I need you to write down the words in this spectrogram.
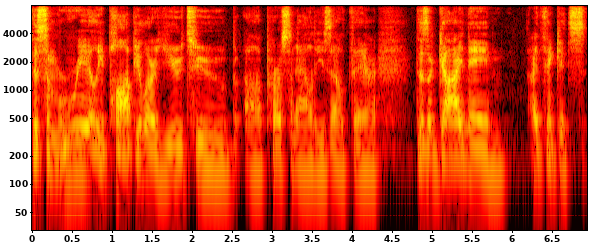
There's some really popular YouTube uh, personalities out there. There's a guy named, I think it's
